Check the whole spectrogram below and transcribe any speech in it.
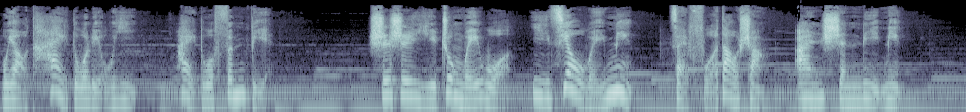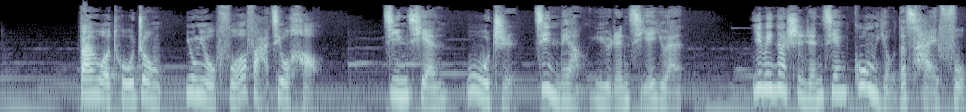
不要太多留意，太多分别。时时以众为我，以教为命，在佛道上安身立命。凡我徒众拥有佛法就好，金钱物质尽量与人结缘。因为那是人间共有的财富，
